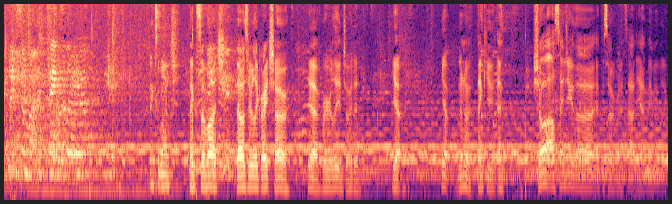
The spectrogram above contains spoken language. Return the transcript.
Thanks so much. Thanks, thanks a bunch Thanks so much. That was a really great show. Yeah, we really enjoyed it. Yeah. Yeah. No, no, thank you. And sure, I'll send you the episode when it's out. Yeah, maybe like.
